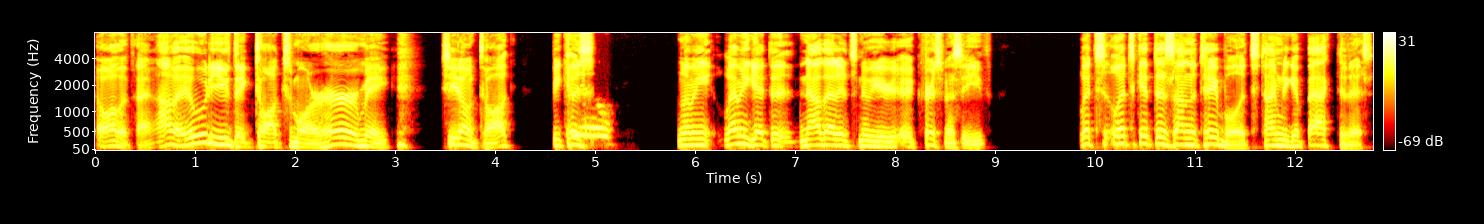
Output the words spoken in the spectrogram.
all the time. I'm like, who do you think talks more, her or me? She don't talk because You. let me let me get the now that it's New Year, uh, Christmas Eve. Let's let's get this on the table. It's time to get back to this.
